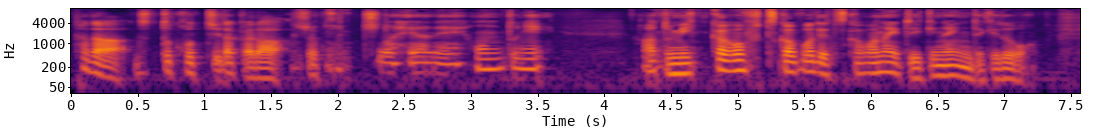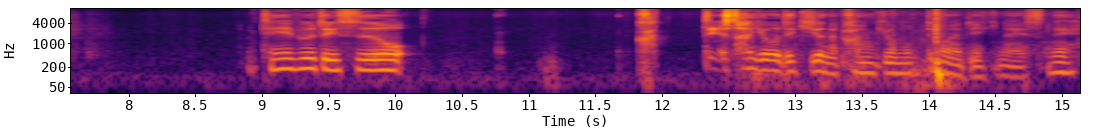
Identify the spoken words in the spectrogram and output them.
ただ、ずっとこっちだから、ちょこっちの部屋ね、本当に、あと3日後、2日後で使わないといけないんだけど、テーブルと椅子を作業できるような環境を持ってこないといけないですね。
